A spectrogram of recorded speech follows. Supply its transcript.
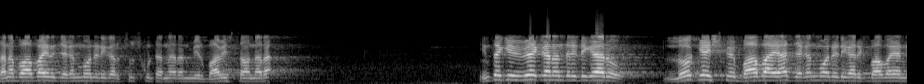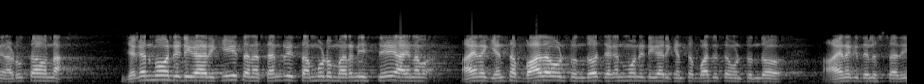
తన బాబాయిని జగన్మోహన్ రెడ్డి గారు చూసుకుంటున్నారని మీరు భావిస్తా ఉన్నారా? ఇంతకీ వివేకానంద రెడ్డి గారు లోకేష్కి బాబాయా జగన్మోహన్ రెడ్డి గారికి బాబాయా నేను అడుగుతా ఉన్నా. జగన్మోహన్ రెడ్డి గారికి తన తండ్రి తమ్ముడు మరణిస్తే ఆయన ఆయనకి ఎంత బాధ ఉంటుందో జగన్మోహన్ రెడ్డి గారికి ఎంత బాధ్యత ఉంటుందో ఆయనకు తెలుస్తుంది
